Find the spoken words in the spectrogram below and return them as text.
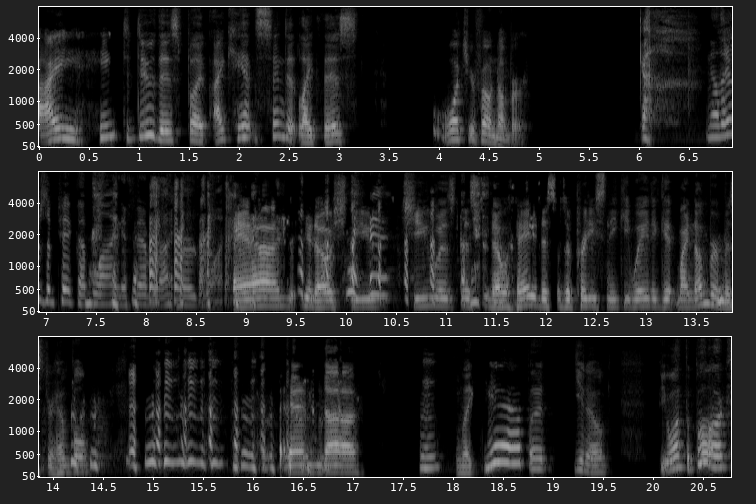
I hate to do this, but I can't send it like this. What's your phone number? Now there's a pickup line if ever I heard one. And you know, she she was just, you know, hey, this is a pretty sneaky way to get my number, Mister Hempel. And uh, Hmm. I'm like, yeah, but you know, if you want the book,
